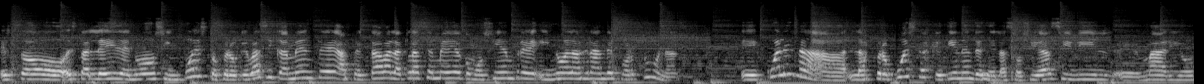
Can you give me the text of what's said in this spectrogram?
esta ley de nuevos impuestos, pero que básicamente afectaba a la clase media como siempre y no a las grandes fortunas. Eh, ¿Cuáles son las propuestas que tienen desde la sociedad civil, eh, Mario,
